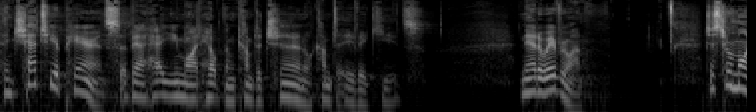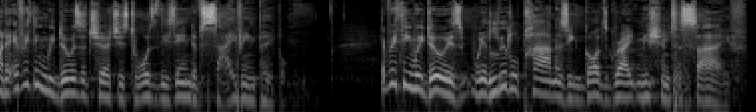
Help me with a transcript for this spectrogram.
Then chat to your parents about how you might help them come to Churn or come to EV Kids. Now, to everyone, just a reminder everything we do as a church is towards this end of saving people. Everything we do is we're little partners in God's great mission to save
